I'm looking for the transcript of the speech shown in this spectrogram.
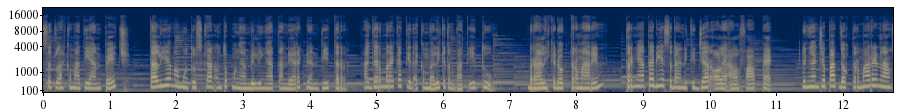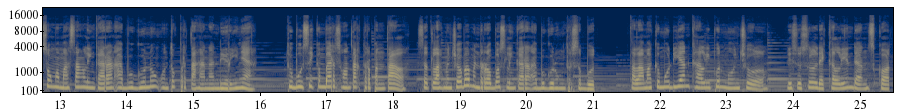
setelah kematian Paige, Talia memutuskan untuk mengambil ingatan Derek dan Peter agar mereka tidak kembali ke tempat itu. Beralih ke Dokter Marin, ternyata dia sedang dikejar oleh Alpha Pack. Dengan cepat Dokter Marin langsung memasang lingkaran abu gunung untuk pertahanan dirinya. Tubuh si kembar sontak terpental setelah mencoba menerobos lingkaran abu gunung tersebut. Tak lama kemudian Kali pun muncul, disusul Declan dan Scott.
